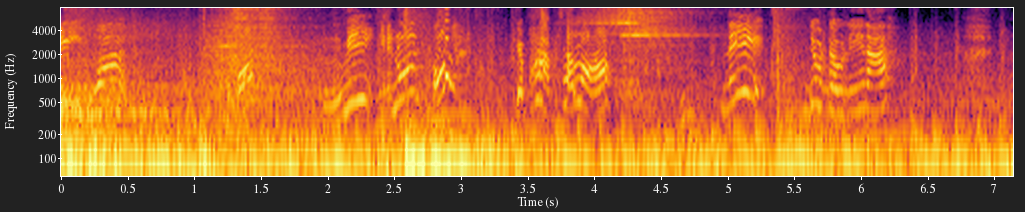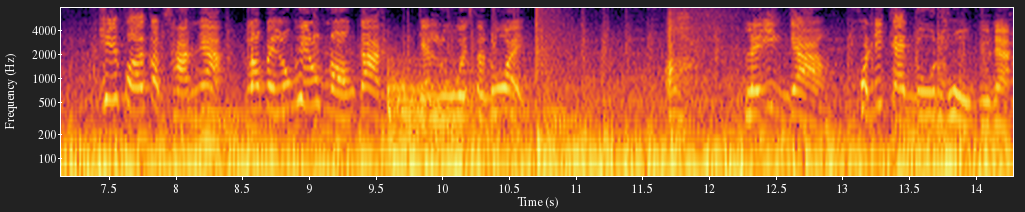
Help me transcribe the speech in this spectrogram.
นี่ว่าโอ๊ยนี่ไอ้นุ่นโอ๊ยแกผลักฉันเหรอ นี่หยุดเดี๋ยวนี้นะ พี่เฟิร์สกับฉันเนี่ย เราเป็นลูกพี่ลูกน้องกัน แกรู้ไว้ซะด้วยอ๋อและอีกอย่างคนที่แกดูถูกอยู่เนี่ย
